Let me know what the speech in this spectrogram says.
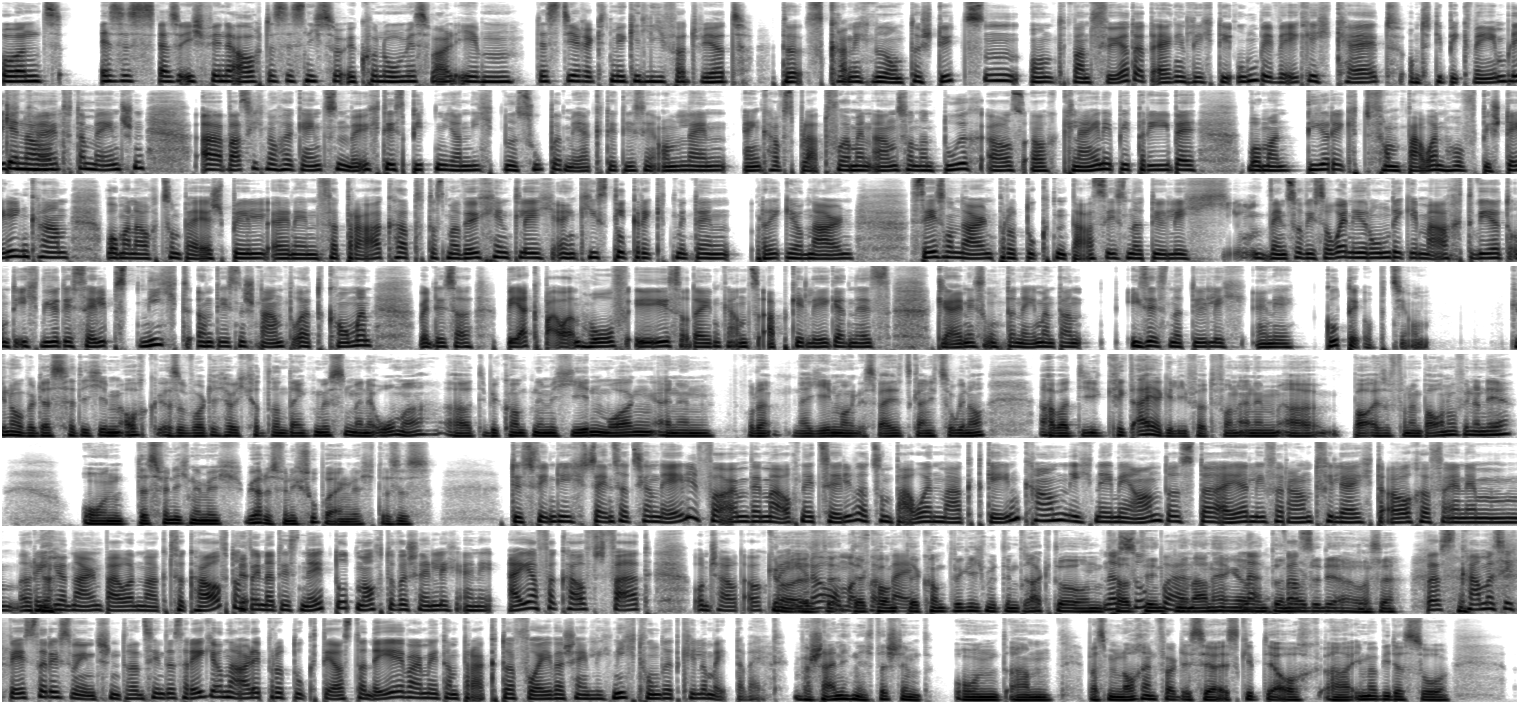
Und es ist, also ich finde auch, dass es nicht so ökonomisch, weil eben das direkt mir geliefert wird. Das kann ich nur unterstützen und man fördert eigentlich die Unbeweglichkeit und die Bequemlichkeit genau. der Menschen. Äh, was ich noch ergänzen möchte, es bieten ja nicht nur Supermärkte diese Online-Einkaufsplattformen an, sondern durchaus auch kleine Betriebe, wo man direkt vom Bauernhof bestellen kann, wo man auch zum Beispiel einen Vertrag hat, dass man wöchentlich ein Kistel kriegt mit den regionalen, saisonalen Produkten. Das ist natürlich, wenn sowieso eine Runde gemacht wird und ich würde selbst nicht an diesen Standort kommen, wenn das ein Bergbauernhof ist oder ein ganz abgelegenes kleines Unternehmen, dann ist es natürlich eine gute Option. Genau, weil das hätte ich eben auch, also wollte ich, habe ich gerade dran denken müssen, meine Oma, äh, die bekommt nämlich jeden Morgen einen, oder na jeden Morgen, das weiß ich jetzt gar nicht so genau, aber die kriegt Eier geliefert von einem, äh, also von einem Bauernhof in der Nähe. Und das finde ich nämlich, ja, das finde ich super eigentlich. Das ist das finde ich sensationell, vor allem wenn man auch nicht selber zum Bauernmarkt gehen kann. Ich nehme an, dass der Eierlieferant vielleicht auch auf einem regionalen ja. Bauernmarkt verkauft und ja. wenn er das nicht tut, macht er wahrscheinlich eine Eierverkaufsfahrt und schaut auch genau, bei ihrer also der, Oma der vorbei. Kommt, der kommt wirklich mit dem Traktor und Na, hat super. hinten einen Anhänger Na, und dann was, holt er die raus. Ja. Was kann man sich Besseres wünschen? Dann sind das regionale Produkte aus der Nähe, weil mit einem Traktor fahre ich wahrscheinlich nicht 100 Kilometer weit. Wahrscheinlich nicht, das stimmt. Und ähm, was mir noch einfällt, ist ja, es gibt ja auch äh, immer wieder so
